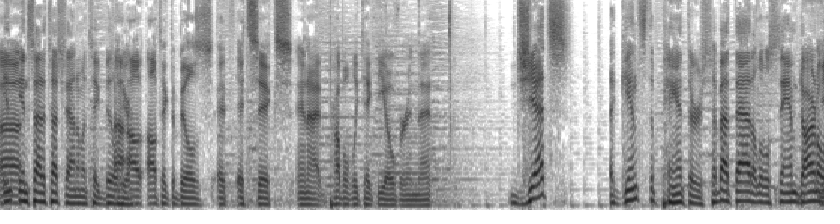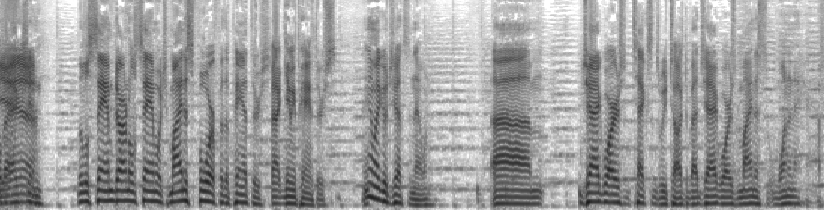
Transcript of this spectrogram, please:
In, Uh, inside a touchdown, I'm going to take Bill Uh, here. I'll I'll take the Bills at, at six, and I'd probably take the over in that. Jets against the Panthers. How about that? A little Sam Darnold Yeah. action. Little Sam Darnold sandwich, minus four for the Panthers. Uh, give me Panthers. I think I might go Jets in that one. Um, Jaguars and Texans, we talked about. Jaguars minus one and a half.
